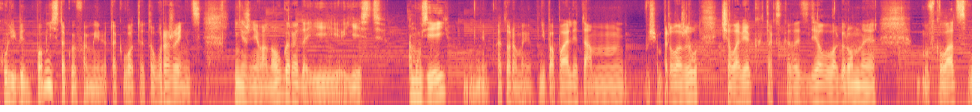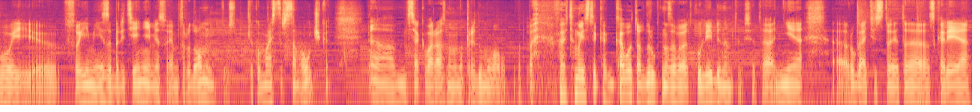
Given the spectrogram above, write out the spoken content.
Кулибин, помните такую фамилию? Так вот, это уроженец Нижнего Новгорода, и есть музей, в который мы не попали, там, в общем, приложил человек, так сказать, сделал огромный вклад свой, э, своими изобретениями, своим трудом, то есть такой мастер-самоучка, э, всякого разного придумывал. Вот поэтому, если кого-то вдруг называют Кулибиным, то есть это не э, ругательство, это скорее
